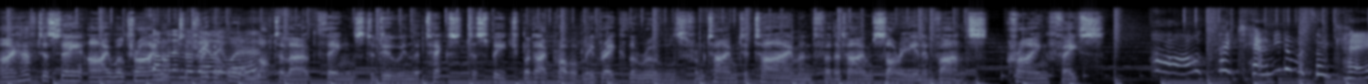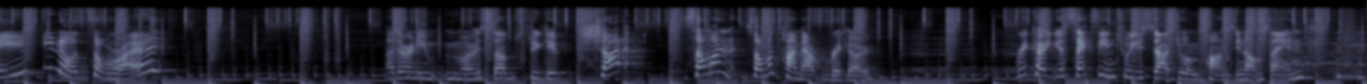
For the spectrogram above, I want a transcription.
I have to say I will try Some not to trigger all not allowed things to do in the text to speech but I probably break the rules from time to time and for that I'm sorry in advance, crying face. Oh, okay, Chan, you know it's okay. You know it's alright. Are there any mo subs to give? Shut Someone, someone time out Rico. Rico, you're sexy until you start doing puns, you know what I'm saying?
